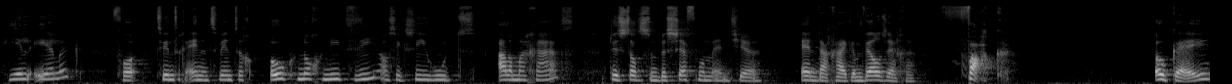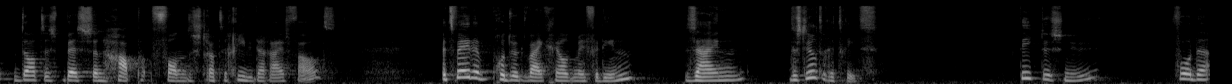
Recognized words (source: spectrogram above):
heel eerlijk voor 2021 ook nog niet zie als ik zie hoe het allemaal gaat. Dus dat is een besefmomentje en daar ga ik hem wel zeggen: fuck. Oké, dat is best een hap van de strategie die daaruit valt. Het tweede product waar ik geld mee verdien zijn de stilte retreats die ik dus nu voor de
